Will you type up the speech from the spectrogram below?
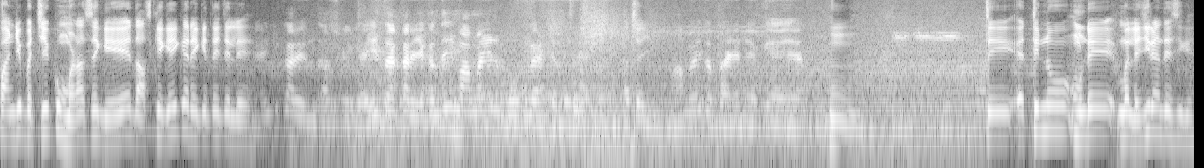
ਪੰਜ ਬੱਚੇ ਘੁੰਮਣਾ ਸੇ ਗਏ ਦੱਸ ਕੇ ਗਏ ਘਰੇ ਕਿਤੇ ਚੱਲੇ? ਜੀ ਘਰੇ ਨੂੰ ਦੱਸ ਕੇ ਗਏ। ਜੀ ਤਾਂ ਘਰੇ ਕਹਿੰਦੇ ਜੀ ਮਾਮਾ ਜੀ ਨੂੰ ਬੋਟ ਲੈਣ ਚੱਲੇ। ਅੱਛਾ ਜੀ। ਮਾਮਾ ਜੀ ਤਾਂ ਪੈਸੇ ਲੈ ਕੇ ਆਏ ਆ। ਹੂੰ। ਤੇ ਤਿੰਨੋਂ ਮੁੰਡੇ ਮਹੱਲੇ 'ਚ ਹੀ ਰਹਿੰਦੇ ਸੀਗੇ?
